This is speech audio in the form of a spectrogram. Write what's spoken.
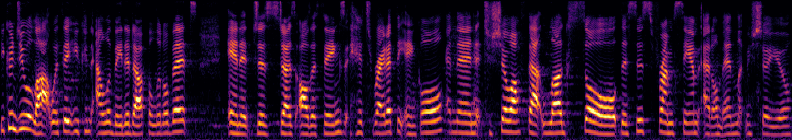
you can do a lot with it. You can elevate it up a little bit and it just does all the things. It hits right at the ankle. And then to show off that lug sole, this is from Sam Edelman. Let me show you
